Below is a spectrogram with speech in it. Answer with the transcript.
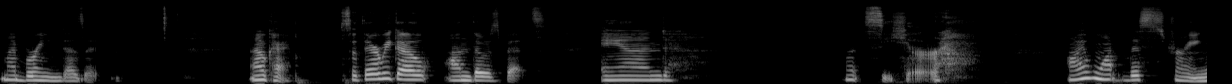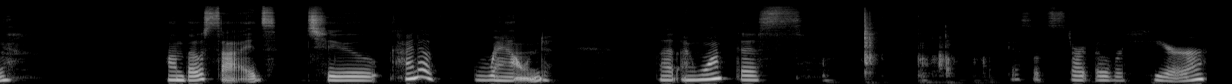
My brain does it. Okay, so there we go on those bits. And let's see here. I want this string on both sides to kind of round, but I want this, I guess let's start over here.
